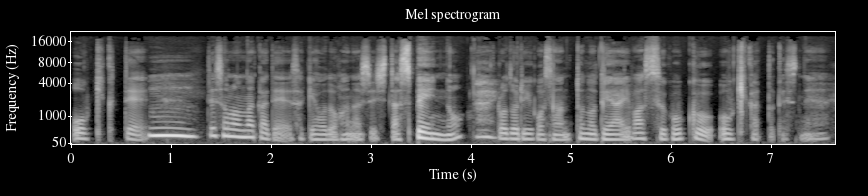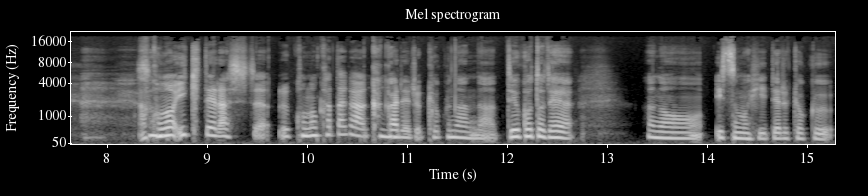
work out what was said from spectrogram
大きくて、うんでその中で先ほどお話ししたスペインのはいロドリゴさんとの出会いはすごく大きかったですね。あそうこの生きてらっしゃるこの方が書かれる曲なんだっていうことで、あのいつも弾いてる曲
